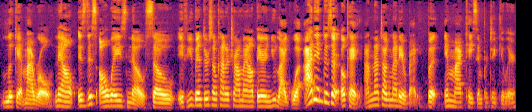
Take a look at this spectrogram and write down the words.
look at my role. Now, is this always no? So, if you've been through some kind of trauma out there and you like, well, I didn't deserve, okay, I'm not talking about everybody, but in my case in particular.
